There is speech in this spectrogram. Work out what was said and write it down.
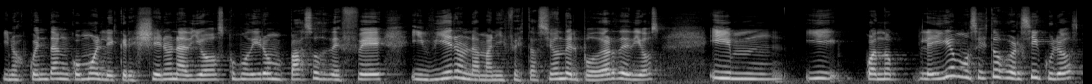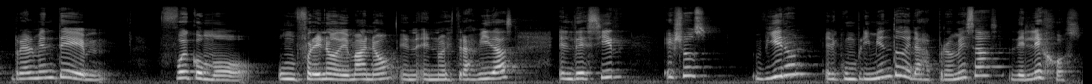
y nos cuentan cómo le creyeron a Dios, cómo dieron pasos de fe y vieron la manifestación del poder de Dios. Y, mm, y cuando leíamos estos versículos, realmente fue como un freno de mano en, nuestras vidas el decir, ellos vieron el cumplimiento de las promesas de lejos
